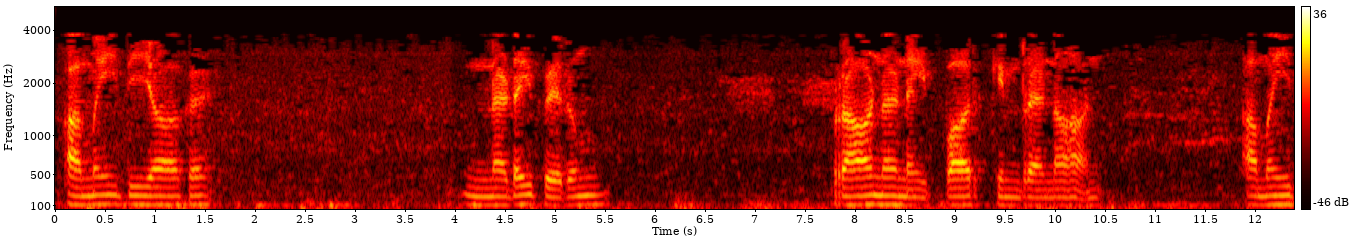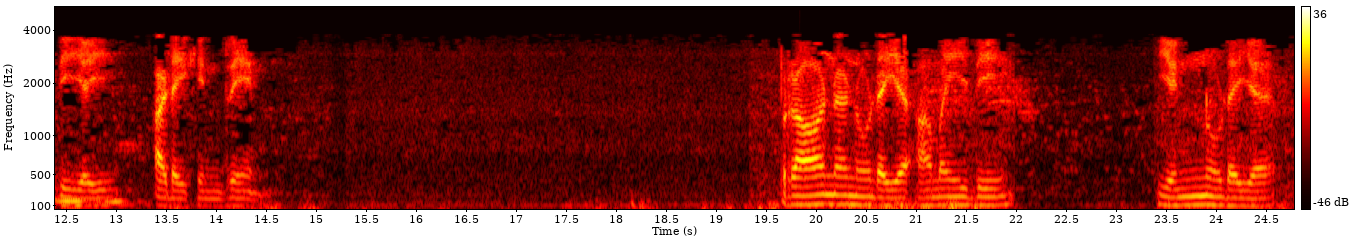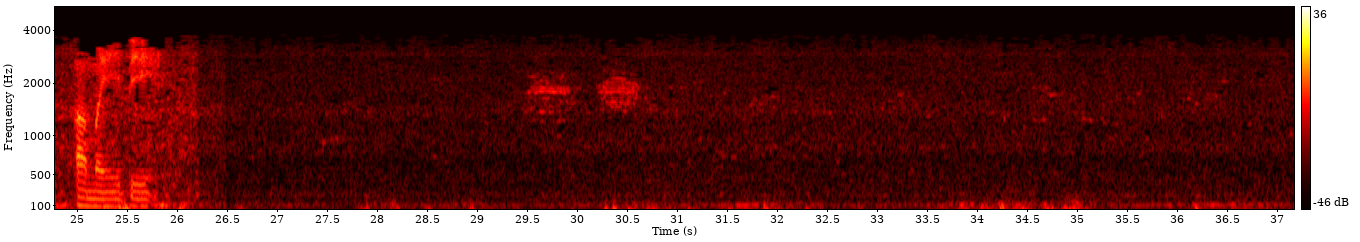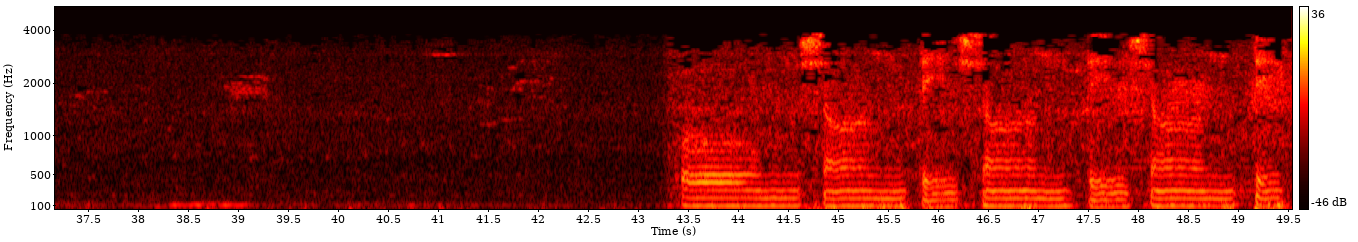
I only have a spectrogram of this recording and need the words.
அமைதியாக நடைபெறும் பிராணனை பார்க்கின்ற நான் அமைதியை அடைகின்றேன். பிராணனுடைய அமைதி என்னுடைய அமைதி. शान्ति शान्ति शान्तिः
